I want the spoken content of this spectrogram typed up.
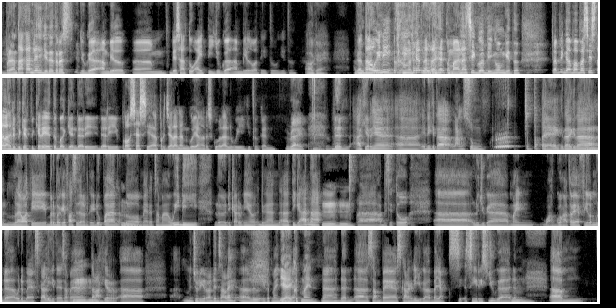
berantakan deh gitu terus juga ambil em, D1 IT juga ambil waktu itu gitu Oke. nggak Lu tahu ini ya. ngeliat arahnya ke mana sih gue bingung gitu tapi nggak apa-apa sih setelah dipikir-pikir ya itu bagian dari dari proses ya perjalanan gue yang harus gue lalui gitu kan Right. gitu. Dan akhirnya eh, ini kita langsung cepet ya kita kita Hmm. melewati berbagai fase dalam kehidupan. Hmm. Lo married sama Widi, lo dikarunia dengan eh, tiga anak. Hmm, hmm. Eh, abis itu eh, lu juga main, wah gua nggak tahu ya film udah udah banyak sekali gitu ya sampai Hmm. terakhir eh, mencuri Raden Saleh, eh, lu ikut main Iya juga ya. ikut main. Nah dan eh, sampai sekarang ini juga banyak series juga dan Hmm. em,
